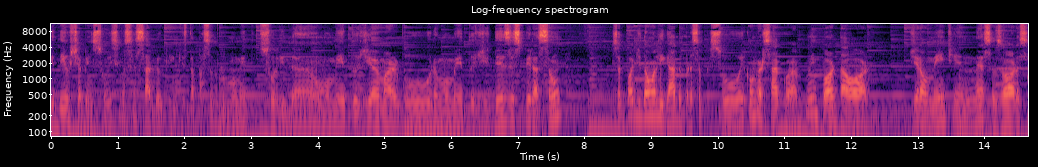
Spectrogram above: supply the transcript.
Que Deus te abençoe. Se você sabe alguém que está passando por um momento de solidão, um momento de amargura, um momento de desesperação, você pode dar uma ligada para essa pessoa e conversar com ela. Não importa a hora. Geralmente nessas horas,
